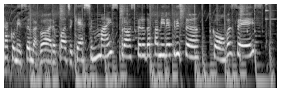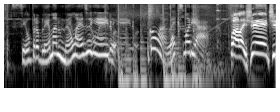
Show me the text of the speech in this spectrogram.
Tá começando agora o podcast mais próspero da família cristã. Com vocês, seu problema não é dinheiro. Com Alex Moriá. Fala, gente!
